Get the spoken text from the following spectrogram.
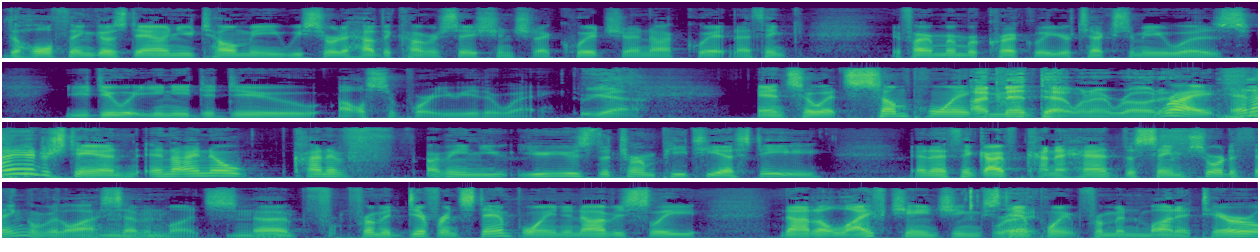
the whole thing goes down. You tell me. We sort of have the conversation. Should I quit? Should I not quit? And I think, if I remember correctly, your text to me was You do what you need to do. I'll support you either way. Yeah. And so at some point, I meant that when I wrote it. Right, and I understand, and I know kind of. I mean, you you use the term PTSD, and I think I've kind of had the same sort of thing over the last Mm-hmm. seven months, uh, f- from a different standpoint, and obviously not a life changing standpoint from a monetary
